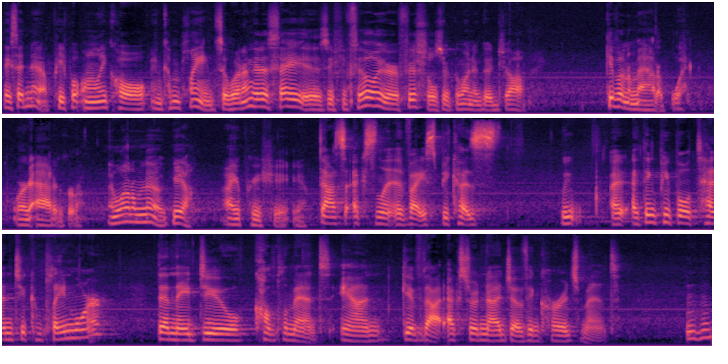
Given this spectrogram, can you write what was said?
They said, no, people only call and complain. So what I'm going to say is if you feel your officials are doing a good job, give them a attaboy or an attagirl and let them know, yeah, I appreciate you. That's excellent advice because we, I, I think people tend to complain more than they do compliment and give that extra nudge of encouragement. Mm-hmm.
